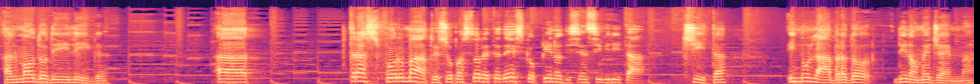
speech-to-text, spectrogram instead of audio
Al modo di League. Ha trasformato il suo pastore tedesco pieno di sensibilità, Cita, in un labrador di nome Gemma.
